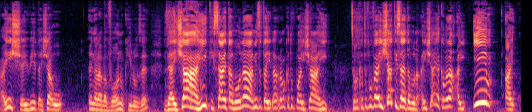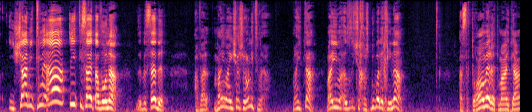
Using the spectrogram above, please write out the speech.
האיש שהביא את האישה הוא, אין עליו עוון, הוא כאילו זה, והאישה ההיא תישא את עוונה, מי זאת, למה כתוב פה האישה ההיא? צריך להיות כתוב פה, והאישה תישא את עוונה. האישה היא הכוונה, אם האישה נטמעה, היא תישא את עוונה. זה בסדר. אבל מה עם האישה שלא נטמעה? מה איתה? מה עם הזאת שחשדו בה לחינם? אז התורה אומרת, מה הייתה?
